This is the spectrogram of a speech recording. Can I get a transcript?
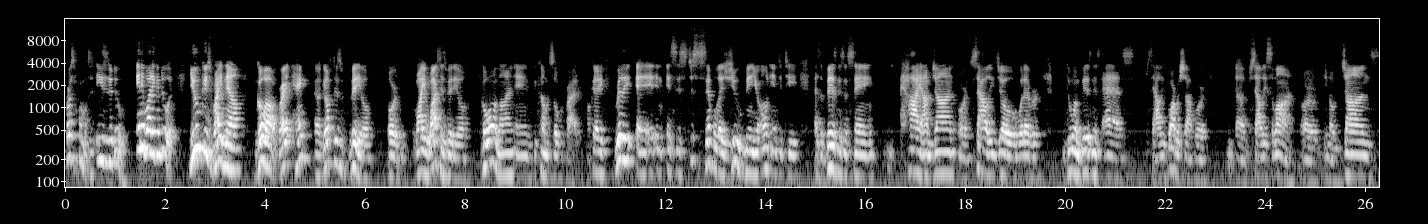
first and foremost, it's easy to do. Anybody can do it. You can right now go out, right? Hang, uh, get off this video, or while you watch this video, go online and become a sole proprietor. Okay, really, and it's just as simple as you being your own entity as a business and saying, "Hi, I'm John," or Sally, Joe, or whatever, doing business as Sally's Barbershop or uh, Sally's Salon or you know John's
